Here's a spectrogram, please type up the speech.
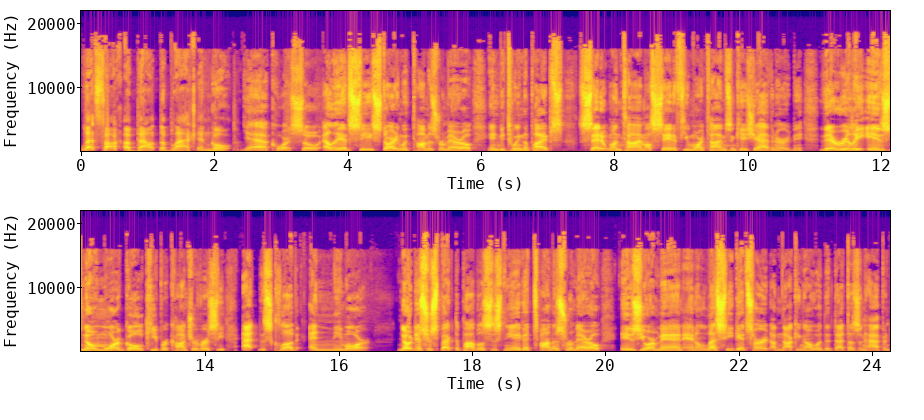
Let's talk about the black and gold. Yeah, of course. So LAFC starting with Thomas Romero in between the pipes. Said it one time, I'll say it a few more times in case you haven't heard me. There really is no more goalkeeper controversy at this club anymore. No disrespect to Pablo Sisniega, Thomas Romero is your man, and unless he gets hurt, I'm knocking on wood that that doesn't happen.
